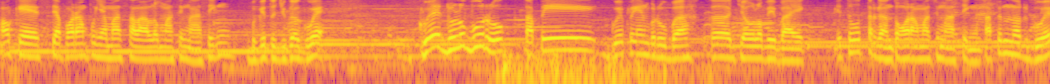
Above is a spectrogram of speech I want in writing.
oke setiap orang punya masa lalu masing-masing. Begitu juga gue. Gue dulu buruk tapi gue pengen berubah ke jauh lebih baik. Itu tergantung orang masing-masing. Tapi menurut gue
